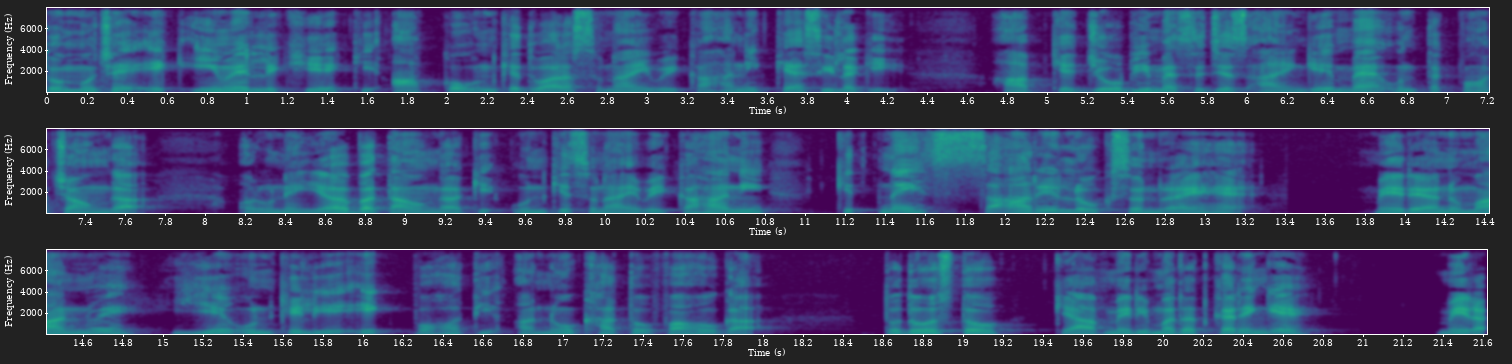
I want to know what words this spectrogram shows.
तो मुझे एक ईमेल लिखिए कि आपको उनके द्वारा सुनाई हुई कहानी कैसी लगी। आपके जो भी मैसेजेस आएँगे, मैं उन तक पहुंचाऊँगा और उन्हें यह बताऊँगा कि उनकी सुनाई हुई कहानी कितने सारे लोग सुन रहे हैं। मेरे अनुमान में ये उनके लिए एक बहुत ही अनोखा तोहफा होगा। तो दोस्तों क्या आप मेरी मदद करेंगे? मेरा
